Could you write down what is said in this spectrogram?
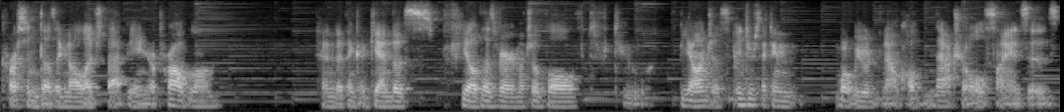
Carson does acknowledge that being a problem. And I think, again, this field has very much evolved to beyond just intersecting what we would now call natural sciences,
